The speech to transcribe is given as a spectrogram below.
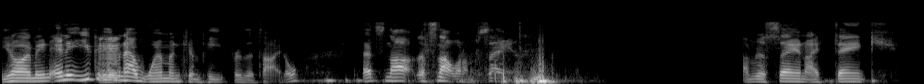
You know what I mean? And it, you could Mhm. even have women compete for the title. That's not that's not what I'm saying. I'm just saying I think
